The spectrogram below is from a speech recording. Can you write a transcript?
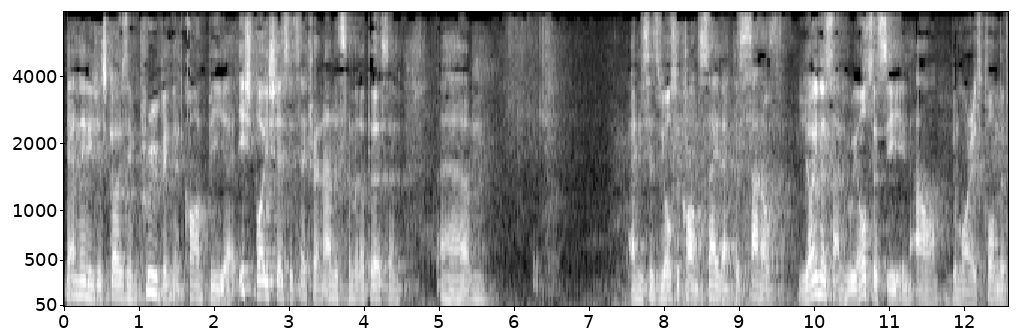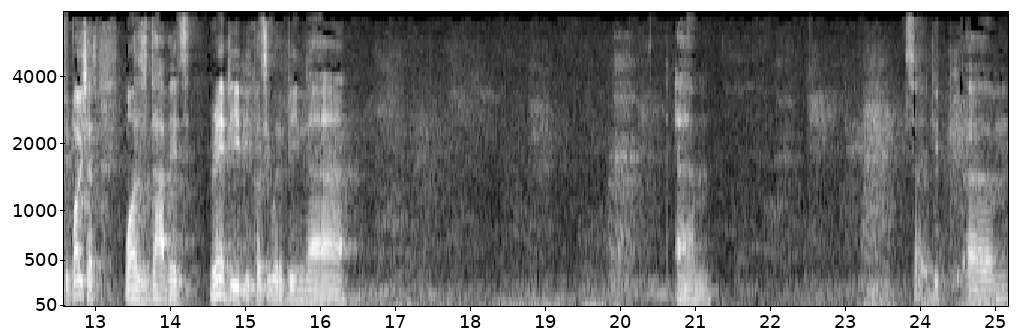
yeah, and then he just goes improving. It can't be uh, Ishboishes, etc., another similar person. Um, and he says we also can't say that the son of Yonasan, who we also see in our Gemara, is called Mephibosheth, was David's Rebbe because he would have been. Uh, Um, so, um,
